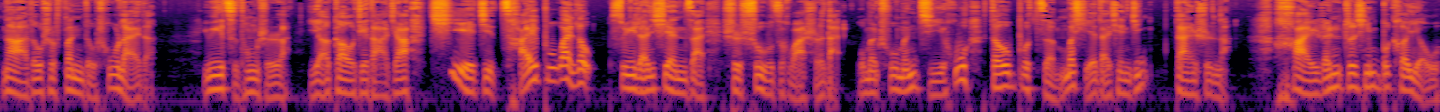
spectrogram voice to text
那都是奋斗出来的。与此同时啊，也要告诫大家，切记财不外露。虽然现在是数字化时代，我们出门几乎都不怎么携带现金，但是呢，害人之心不可有，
